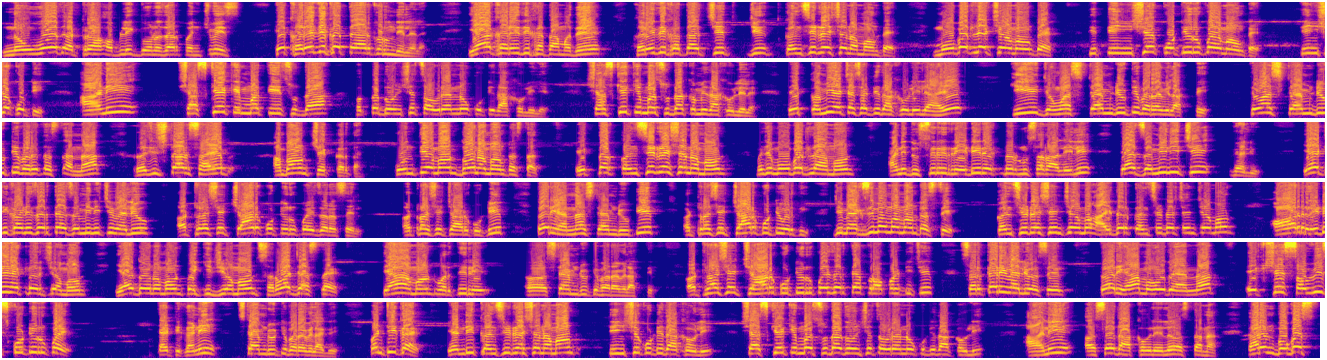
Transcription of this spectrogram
नव्वद अठरा ऑब्लिक दोन हजार पंचवीस हे खरेदी खत तयार करून दिलेलं आहे. या खरेदी खतामध्ये खरेदी खताची जी कन्सिडरेशन अमाऊंट आहे मोबदल्याची अमाऊंट आहे ती तीनशे कोटी रुपये अमाऊंट आहे. तीनशे कोटी. आणि शासकीय किंमत ही सुद्धा फक्त दोनशे चौऱ्याण्णव कोटी दाखवलेली आहे. शासकीय किंमत सुद्धा कमी दाखवलेली आहे. ते कमी याच्यासाठी दाखवलेले आहे की जेव्हा स्टॅम्प ड्युटी भरावी लागते तेव्हा स्टॅम्प ड्युटी भरत असताना रजिस्ट्रार साहेब अमाऊंट चेक करतात. कोणती अमाऊंट दोन अमाऊंट असतात. एक तर कन्सिडरेशन अमाऊंट म्हणजे मोबदला अमाऊंट आणि दुसरी रेडी रेकनरनुसार आलेली त्या जमिनीची व्हॅल्यू या ठिकाणी जर त्या जमिनीची व्हॅल्यू अठराशे चार कोटी रुपये जर असेल अठराशे चार कोटी तर यांना स्टॅम्प ड्युटी अठराशे चार कोटीवरती जी मॅक्झिमम अमाऊंट असते कन्सिडरेशनची अमाऊंट आयदर कन्सिडरेशनची अमाऊंट ऑर रेडी रेकनरची अमाऊंट या दोन अमाऊंट पैकी जी अमाऊंट सर्वात जास्त आहे त्या अमाऊंट वरती रे स्टॅम्प ड्युटी भरावी लागते. अठराशे चार कोटी रुपये जर त्या प्रॉपर्टीची सरकारी व्हॅल्यू असेल तर ह्या महोदयांना एकशे सव्वीस कोटी रुपये त्या ठिकाणी स्टॅम्प ड्युटी भरावी लागली. पण ठीक आहे यांनी कन्सिडरेशन अमाऊंट तीनशे कोटी दाखवली शासकीय किंमत सुद्धा दोनशे चौऱ्याण्णव कोटी दाखवली आणि असं दाखवलेलं असताना. कारण बोगस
